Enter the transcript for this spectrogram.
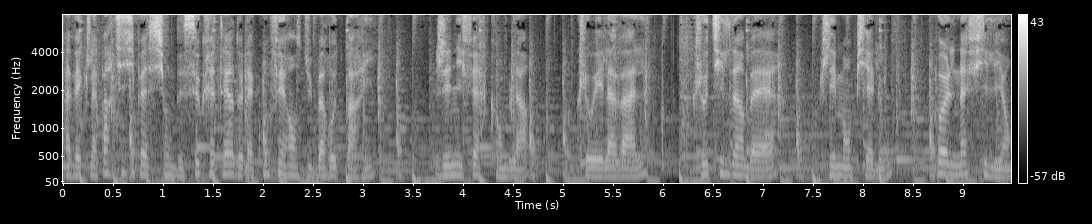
avec la participation des secrétaires de la conférence du barreau de Paris, Jennifer Cambla, Chloé Laval, Clotilde Imbert, Clément Pialou, Paul Nafilian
